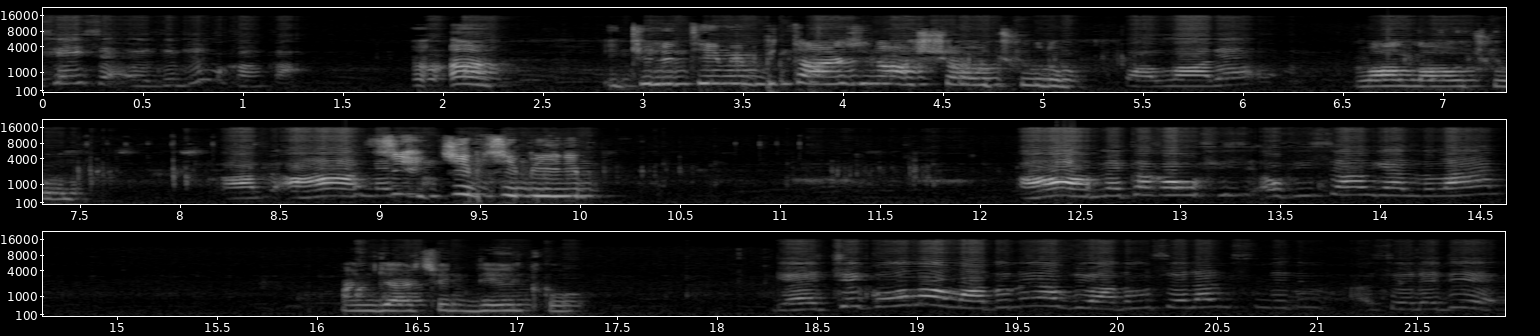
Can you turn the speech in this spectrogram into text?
E, şeyse öldürdün mü kanka? Aa. İkili timin bir tanesini aşağı uçurdum. Vallahi de. Vallahi uçurdum. Abi, aha Ahmet. Cipsi benim. Aha Ahmet Aga ofis, ofisal geldi lan. Hani gerçek değil ki o. Gerçek oğlum adını yazıyor. Adımı söyler misin dedim. Söyledi.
